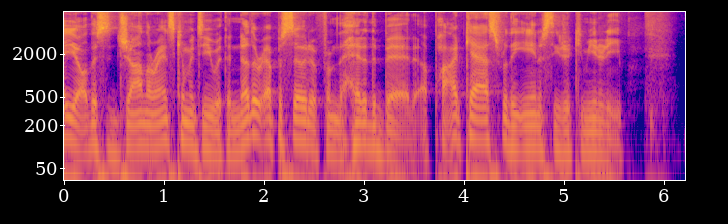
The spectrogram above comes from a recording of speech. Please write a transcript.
Hey, y'all, this is John Lawrence coming to you with another episode of From the Head of the Bed, a podcast for the anesthesia community.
